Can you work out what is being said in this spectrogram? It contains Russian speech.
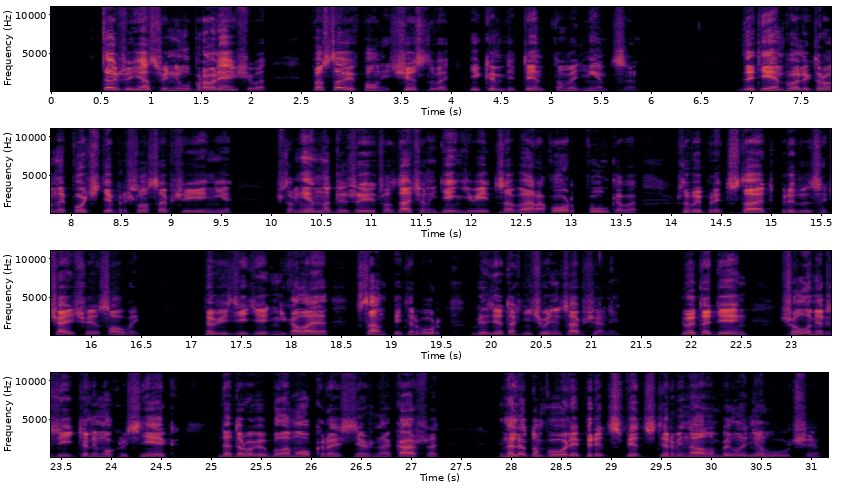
Также я свинил управляющего, поставив вполне честного и компетентного немца. Затем по электронной почте пришло сообщение, что мне надлежит в означенный день явиться в аэропорт Пулково, чтобы предстать пред высочайшей особой. О визите Николая в Санкт-Петербург в газетах ничего не сообщали. В этот день шел омерзительный мокрый снег, на дорогах была мокрая снежная каша, и на летном поле перед спецтерминалом было не лучше.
